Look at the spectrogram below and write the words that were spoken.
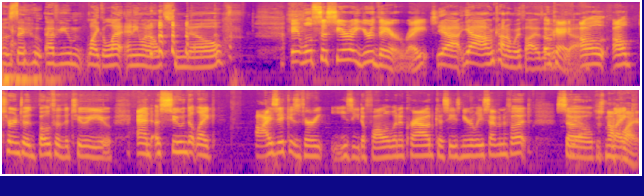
I was say, who have you like let anyone else know? It well, Sarcyra, you're there, right? yeah, yeah, I'm kind of with Isaac. Okay, yeah. I'll I'll turn to both of the two of you and assume that like Isaac is very easy to follow in a crowd because he's nearly seven foot. So Just not like, quite.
